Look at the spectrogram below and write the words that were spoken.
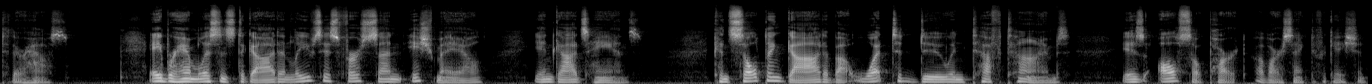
to their house. Abraham listens to God and leaves his first son Ishmael in God's hands. Consulting God about what to do in tough times is also part of our sanctification.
